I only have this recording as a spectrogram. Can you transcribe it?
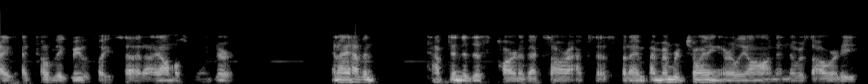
I, I totally agree with what you said. I almost wonder, and I haven't tapped into this part of XR access, but I, I remember joining early on, and there was already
